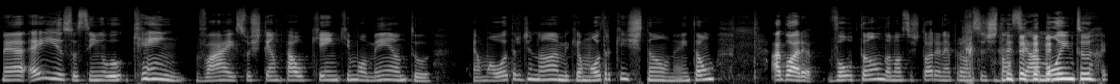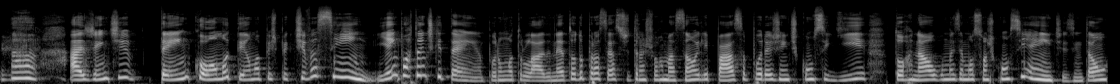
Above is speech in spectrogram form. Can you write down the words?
né, é isso assim, o quem vai sustentar o quem em que momento é uma outra dinâmica, é uma outra questão, né? Então, agora, voltando à nossa história, né, para não se distanciar muito, a gente tem como ter uma perspectiva sim. E é importante que tenha, por um outro lado, né? Todo o processo de transformação, ele passa por a gente conseguir tornar algumas emoções conscientes. Então,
